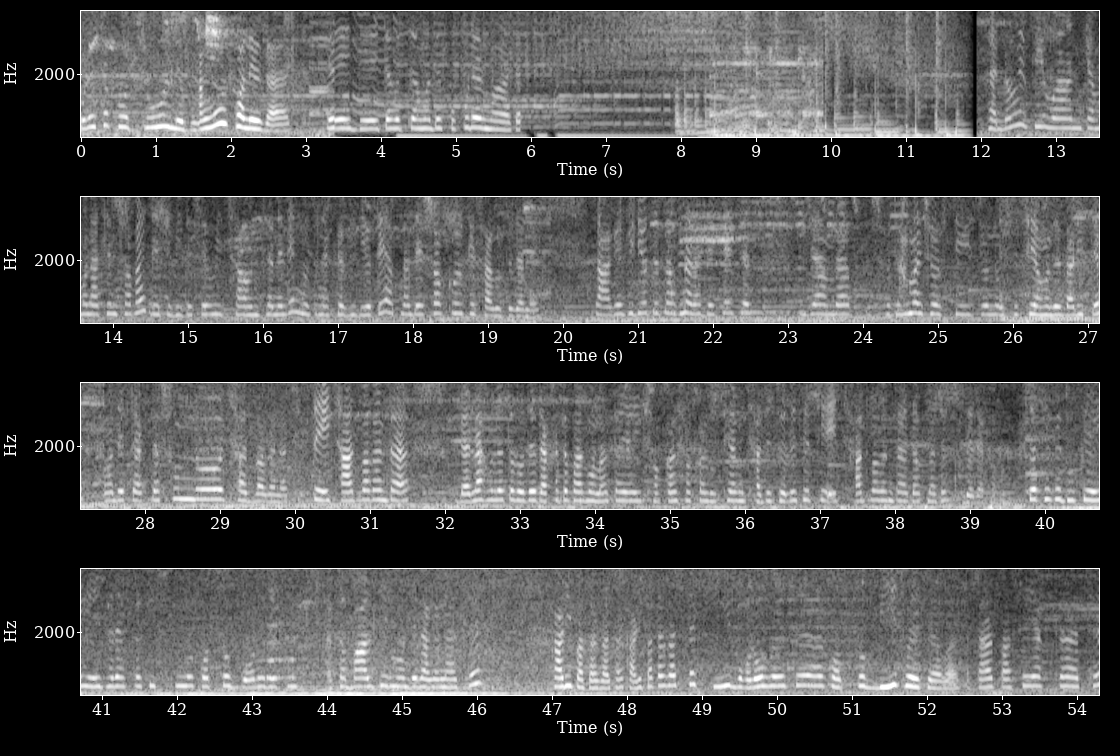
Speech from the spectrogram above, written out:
ধরেছে প্রচুর লেবু। আঙুর ফলের গাছ। এই যে এটা হচ্ছে আমাদের পুকুরের মাছ। হ্যালো এভরিওয়ান কেমন আছেন সবাই? দেশে বিদেশে উইথ সাউন্ড চ্যানেলের নতুন একটা ভিডিওতে আপনাদের সকলকে স্বাগত জানাই। তো আগের ভিডিওতে তো আপনারা দেখেছেন যে আমরা জামাই ষষ্ঠীর জন্য এসেছি আমাদের বাড়িতে। আমাদের তো একটা সুন্দর ছাদ বাগান আছে। তো এই ছাদ বাগানটা বেলা হলে তো রোদে দেখাতে পারব না, তাই এই সকাল সকাল উঠে আমি ছাদে চলে এসেছি। এই ছাদ বাগানটা আজ আপনাদের ঘুরে দেখাবো। যা থেকে ঢুকে এই ধারে একটা কি সুন্দর, কত বড় দেখুন, একটা বালতির মধ্যে লাগানো আছে। কারি পাতার গাছ। আর কারি পাতার গাছটা কি বড় হয়েছে আর কত বীজ হয়েছে আবার? তার পাশেই একটা আছে,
